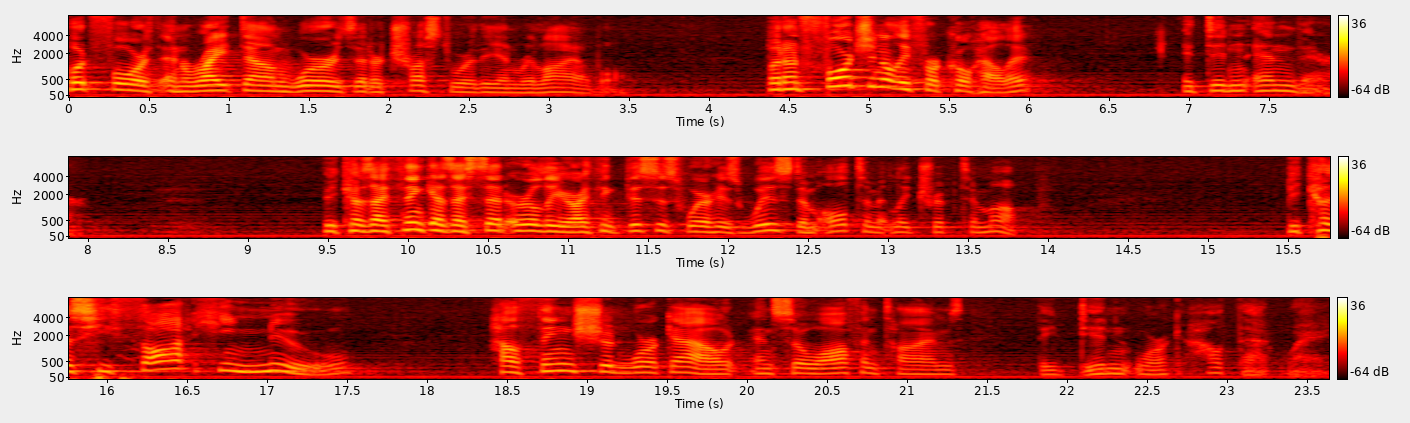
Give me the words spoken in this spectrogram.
put forth and write down words that are trustworthy and reliable. But unfortunately for Kohelet, it didn't end there. Because I think, as I said earlier, I think this is where his wisdom ultimately tripped him up because he thought he knew how things should work out, and so oftentimes they didn't work out that way.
